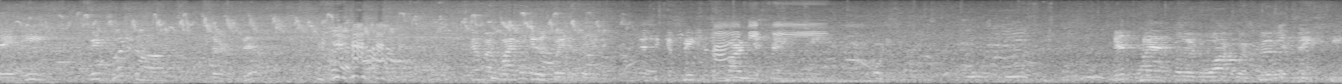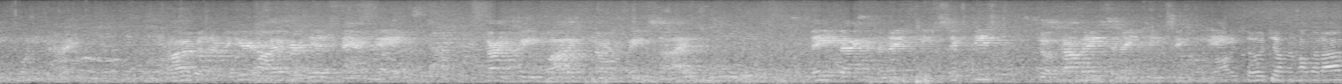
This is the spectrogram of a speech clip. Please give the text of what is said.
they eat, we put it on their bill. yeah, my wife, she was waiting for me to That's a caprice of the. Mickey. This plant was walk were approved in 1929. However, the figure, however, is handmade. Starting feet body, starting feet size. Made back in the 1960s to accommodate the 1968. The hotel in haul it off,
